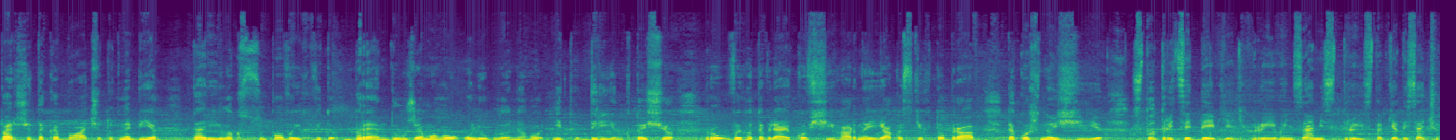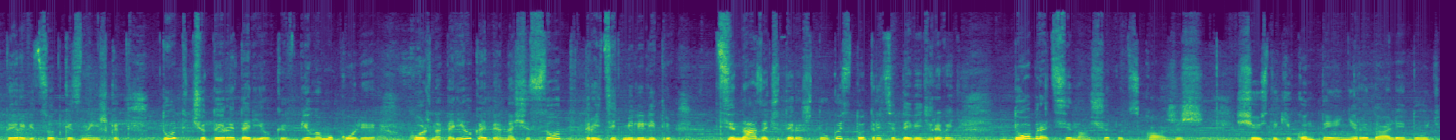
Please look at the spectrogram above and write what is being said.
Вперше таке бачу. Тут набір тарілок супових від бренду вже мого улюбленого Eat Drink. Той, що виготовляє ковші гарної якості, хто брав. Також ножі 139 гривень замість 300, 54% знижки. Тут 4 тарілки в білому кольорі. Кожна тарілка йде на 630 мл. Ціна за 4 штуки 139 гривень. Добра ціна, що тут скажеш? Ще ось такі контейнери далі йдуть.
